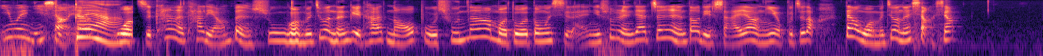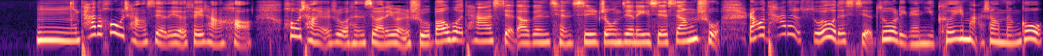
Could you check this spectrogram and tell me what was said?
因为你想呀，我只看了他两本书，我们就能给他脑补出那么多东西来。你说人家真人到底啥样，你也不知道，但我们就能想象。嗯，他的后场写的也非常好，后场也是我很喜欢的一本书，包括他写到跟前妻中间的一些相处，然后他的所有的写作里面，你可以马上能够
